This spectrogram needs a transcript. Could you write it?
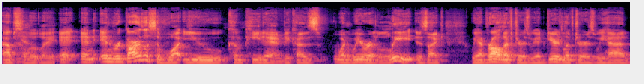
Absolutely. Yeah. And, and regardless of what you compete in, because when we were elite, is like we had raw lifters, we had geared lifters, we had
